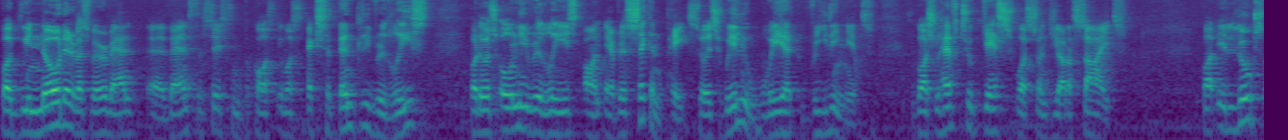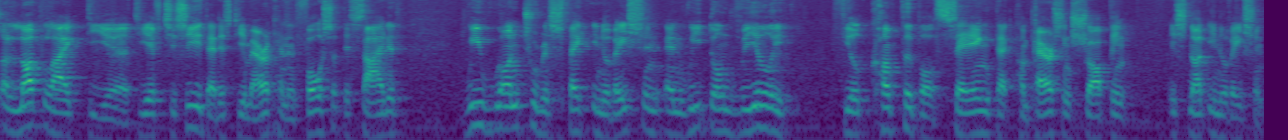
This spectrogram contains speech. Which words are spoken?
But we know that it was very van- uh, advanced decision because it was accidentally released, but it was only released on every second page. So it's really weird reading it because you have to guess what's on the other side. But it looks a lot like the, uh, the FTC, that is the American enforcer, decided we want to respect innovation and we don't really feel comfortable saying that comparison shopping is not innovation.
